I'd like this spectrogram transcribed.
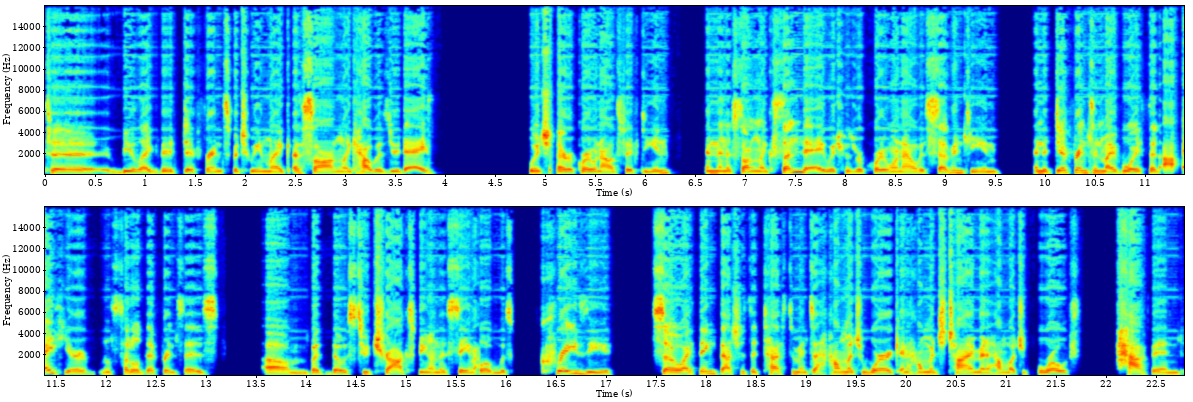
to be like the difference between like a song like How Was Your Day, which I recorded when I was 15, and then a song like Sunday, which was recorded when I was 17. And the difference in my voice that I hear, the subtle differences, um, but those two tracks being on the same album was crazy. So I think that's just a testament to how much work and how much time and how much growth happened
